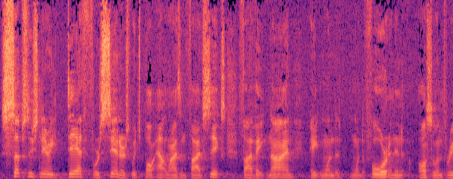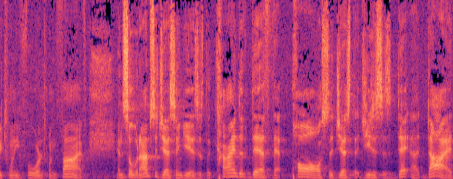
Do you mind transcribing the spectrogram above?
substitutionary death for sinners, which Paul outlines in 5 6, 5 8 9, 8 1 to, 1 to 4, and then also in 3 24 and 25. And so, what I'm suggesting is, is the kind of death that Paul suggests that Jesus de- uh, died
